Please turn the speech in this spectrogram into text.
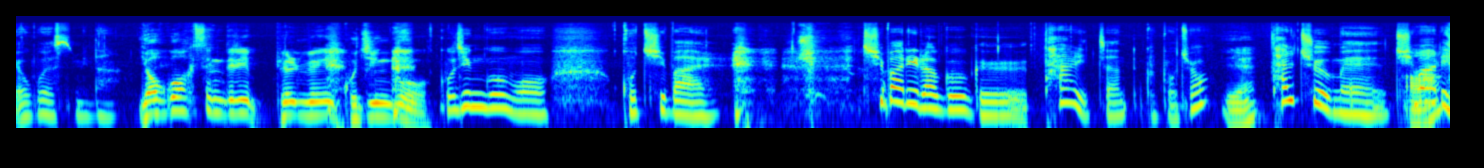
여고였습니다. 여고 학생들이 별명이 고진구. 고진구 뭐 고취발 취발이라고 그 탈 있잖 그 뭐죠? 예. 탈춤에 취발이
